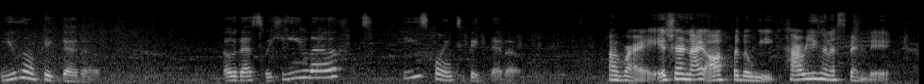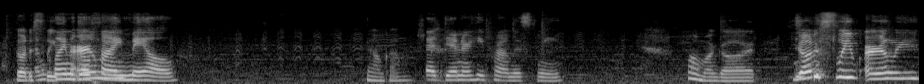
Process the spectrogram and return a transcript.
You gonna pick that up? Oh, that's what he left. He's going to pick that up. All right, it's your night off for the week. How are you gonna spend it? Go to I'm sleep. I'm going to go find mail. Oh gosh. That dinner he promised me. Oh my god. Go to sleep early,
